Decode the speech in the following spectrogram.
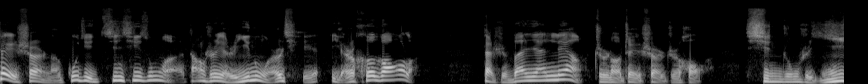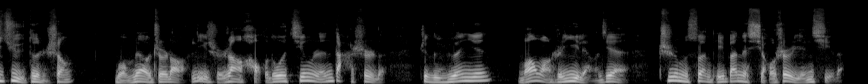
这事儿呢，估计金熙宗啊当时也是一怒而起，也是喝高了。但是完颜亮知道这事儿之后。心中是一句顿生。我们要知道，历史上好多惊人大事的这个原因，往往是一两件芝麻蒜皮般的小事引起的。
